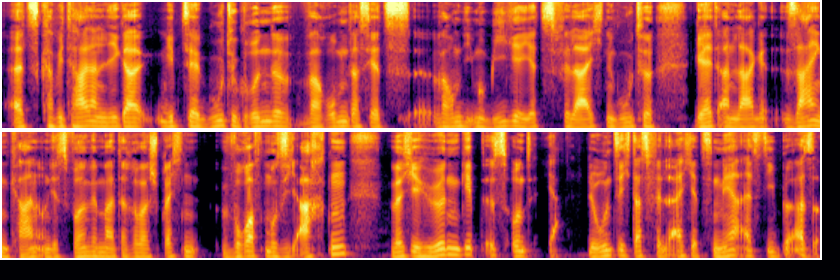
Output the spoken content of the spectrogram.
als Kapitalanleger gibt es ja gute Gründe, warum das jetzt, warum die Immobilie jetzt vielleicht eine gute Geldanlage sein kann. Und jetzt wollen wir mal darüber sprechen, worauf muss ich achten, welche Hürden gibt es und ja, lohnt sich das vielleicht jetzt mehr als die Börse?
